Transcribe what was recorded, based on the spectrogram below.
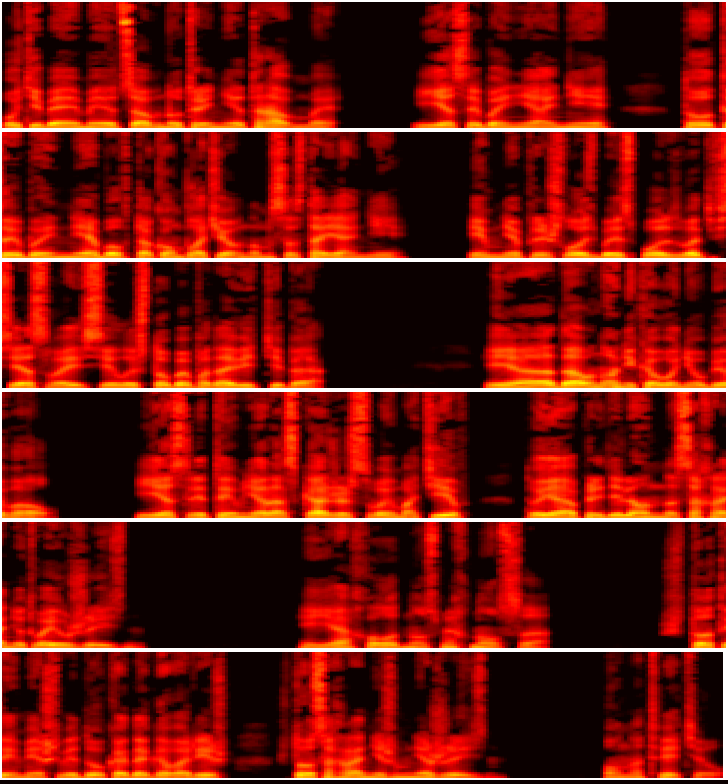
у тебя имеются внутренние травмы. Если бы не они, то ты бы не был в таком плачевном состоянии, и мне пришлось бы использовать все свои силы, чтобы подавить тебя. Я давно никого не убивал. Если ты мне расскажешь свой мотив, то я определенно сохраню твою жизнь». И я холодно усмехнулся. «Что ты имеешь в виду, когда говоришь, что сохранишь мне жизнь?» Он ответил.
